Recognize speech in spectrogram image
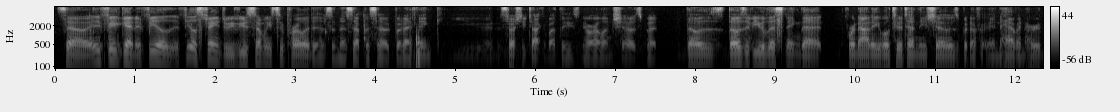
So if again, it feels it feels strange. We've used so many superlatives in this episode, but I think you, and especially talking about these New Orleans shows, but those those of you listening that were not able to attend these shows, but have, and haven't heard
